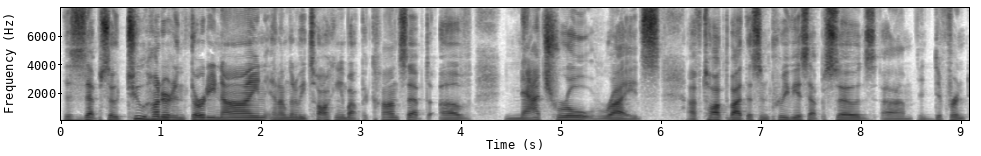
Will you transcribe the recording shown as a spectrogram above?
This is episode 239 and I'm going to be talking about the concept of natural rights. I've talked about this in previous episodes um, in different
